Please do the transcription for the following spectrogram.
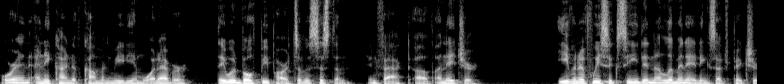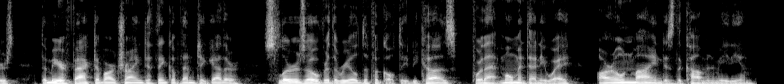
or in any kind of common medium whatever, they would both be parts of a system, in fact, of a nature. Even if we succeed in eliminating such pictures, the mere fact of our trying to think of them together slurs over the real difficulty because, for that moment anyway, our own mind is the common medium.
